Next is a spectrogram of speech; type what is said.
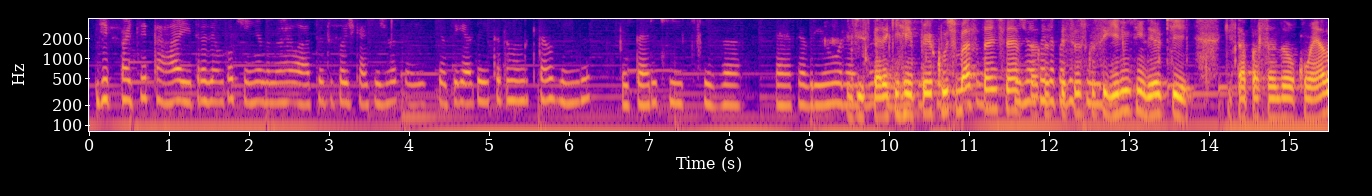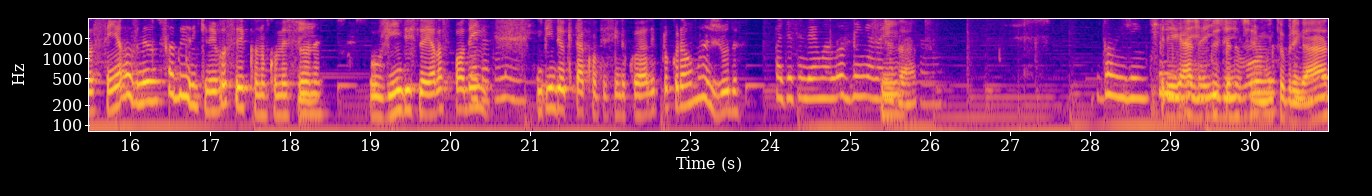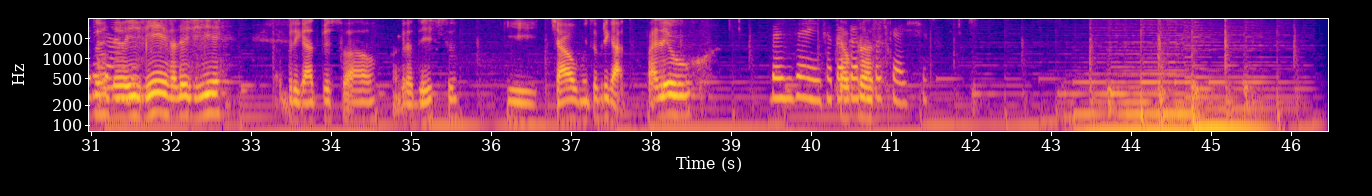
De, de, participar e trazer um pouquinho do meu relato pro podcast de vocês. Obrigada aí a todo mundo que tá ouvindo. Eu espero que isso sirva é, para abrir o olhar. A gente espera que repercute bastante, né? Para as pessoas conseguirem entender o que, que está passando com elas, sem elas mesmas saberem, que nem você, quando começou, Sim. né? Ouvindo isso daí, elas podem Exatamente. entender o que está acontecendo com ela e procurar uma ajuda. Pode acender uma luzinha na Sim, exato. Bom, gente. Obrigado é isso, aí, gente. Muito obrigado. Valeu Vini. Valeu, Gia. Obrigado, pessoal. Agradeço. E tchau, muito obrigado. Valeu. Beijo, gente. Até, Até o próximo, próximo podcast.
